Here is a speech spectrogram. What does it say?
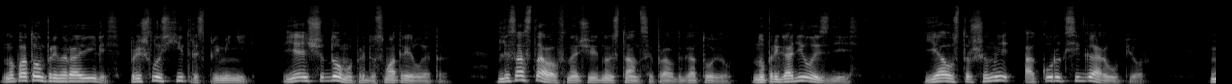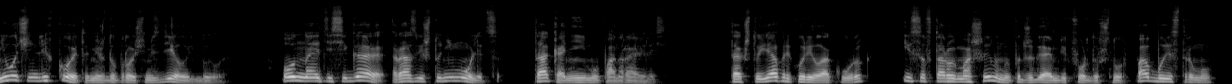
Но потом приноровились, пришлось хитрость применить. Я еще дома предусмотрел это. Для составов на очередной станции, правда, готовил, но пригодилось здесь. Я у старшины окурок сигары упер. Не очень легко это, между прочим, сделать было. Он на эти сигары разве что не молится. Так они ему понравились. Так что я прикурил окурок, и со второй машины мы поджигаем Бигфордов шнур по-быстрому.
